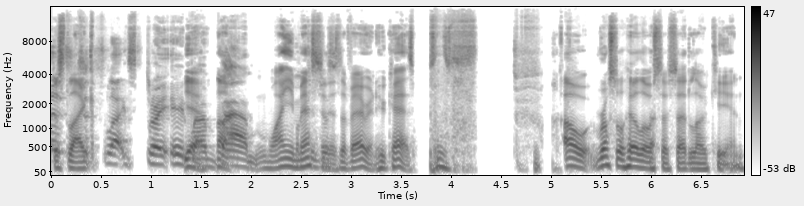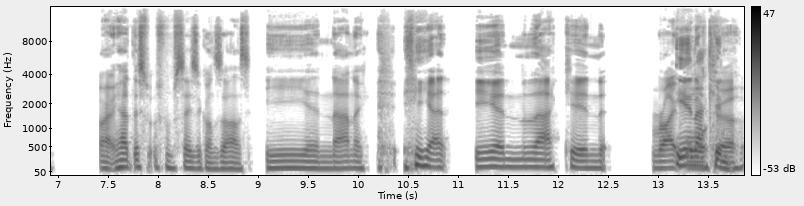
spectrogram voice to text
Just like- just like straight in, Yeah, man. no, Bam. why are you messing? just- It's a variant. Who cares? Oh, Russell Hill also said Lokian. All right, we had this from Cesar Gonzalez. Ian Ian, Ian Anakin Right Ian Walker. Akin.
